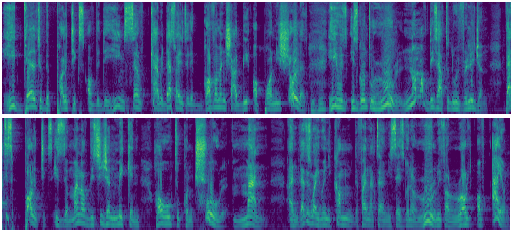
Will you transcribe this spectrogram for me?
He dealt with the politics of the day. He himself carried. That's why he said the government shall be upon his shoulders. Mm-hmm. He is is going to rule. None of this have to do with religion. That is politics. Is the man of decision making how to control man. And that is why when he come the final time, he says he's going to rule with a rod of iron.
